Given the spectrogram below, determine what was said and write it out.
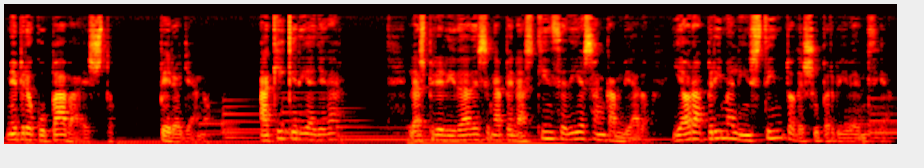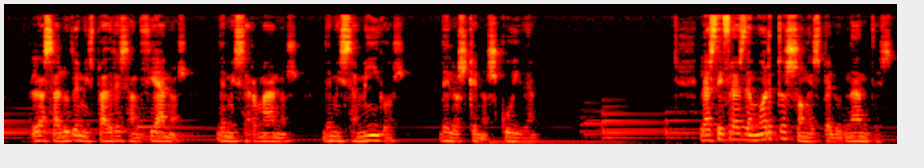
Me preocupaba esto, pero ya no. Aquí quería llegar. Las prioridades en apenas 15 días han cambiado y ahora prima el instinto de supervivencia, la salud de mis padres ancianos, de mis hermanos, de mis amigos, de los que nos cuidan. Las cifras de muertos son espeluznantes.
